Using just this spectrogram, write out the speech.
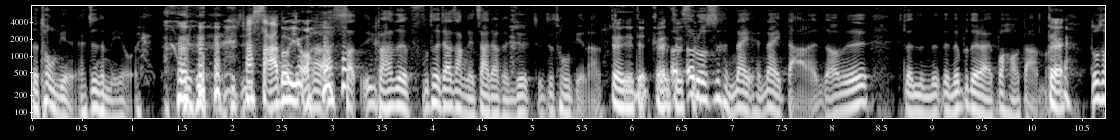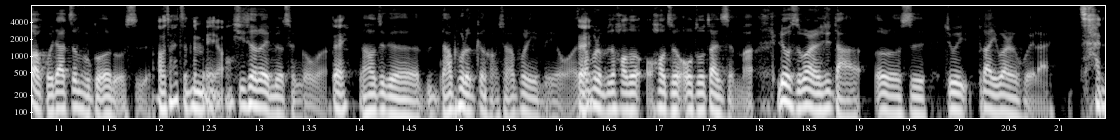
的痛点还 真的没有 哎，他啥都有啊，啥你把他的伏特加长给炸掉，可能就就就痛点了。对对对，俄俄罗斯很耐很耐打了，你知道吗？冷冷的冷的不得了，不好打嘛。对，多少国家征服过俄罗斯？哦，他真的没有。希特勒也没有成功啊。对，然后这个拿破仑更好，像拿破仑也没有啊。拿破仑不是号称号称欧洲战神嘛？六十万人去打俄罗斯，就会不到一万人回来。惨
